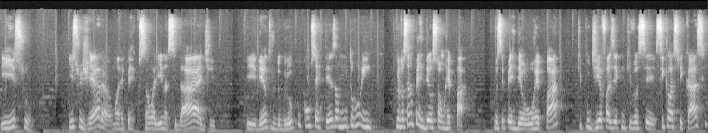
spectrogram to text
E isso isso gera uma repercussão ali na cidade e dentro do grupo, com certeza muito ruim. Porque você não perdeu só um repá. Você perdeu o repá, que podia fazer com que você se classificasse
